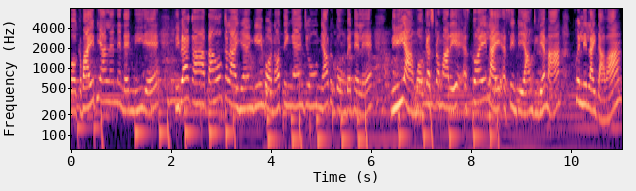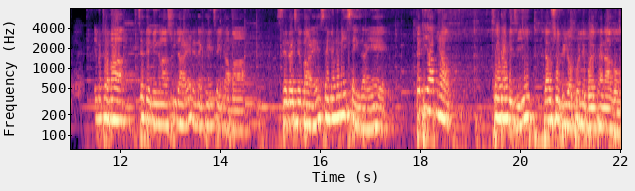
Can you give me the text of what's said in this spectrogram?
ပေါ့ကဘာကြီးဖျားလန်းနဲ့လည်းနီးတယ်ဒီဘက်ကတောင်ဥက္ကလာရန်ကင်းပေါ့နော်တင်ငန်းကျွန်းမြောက်တကုံဘက်နဲ့လည်းနီးရအောင်ပေါ့ customer တွေအသွားရေးလာရေးအဆင်ပြေအောင်ဒီထဲမှာဖွင့်လှစ်လိုက်တာပါအင်မတန်မှစက်တင်မင်္ဂလာရှိလာတဲ့လက်နက်ခင်းချိန်ခါမှာ ဆင်နွှဲခြင်းပါတယ်စိန်မင်းသမီးစိန်ဆိုင်ရဲ့တတိယမြောက်စိန်တိုင်းပစ္စည်းရောက်ရှိပြီးတော့ဖွင့်လှစ်ပွဲခမ်းနားကို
